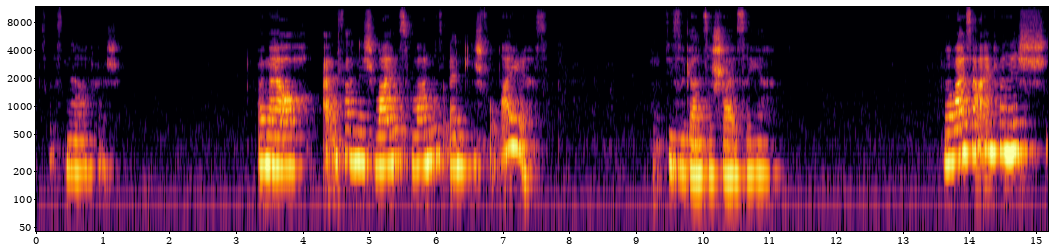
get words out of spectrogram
Das ist nervig. Weil man ja auch einfach nicht weiß, wann es endlich vorbei ist. Diese ganze Scheiße hier. Man weiß ja einfach nicht,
